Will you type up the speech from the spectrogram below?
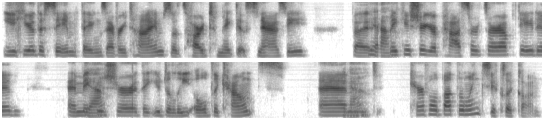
You hear the same things every time, so it's hard to make it snazzy. But Yeah. making sure your passwords are updated and making Yeah. sure that you delete old accounts and careful about the links you click on.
